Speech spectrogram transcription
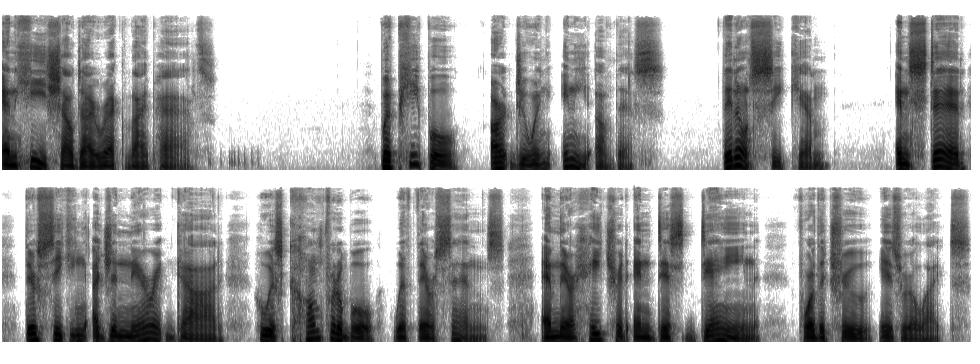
and he shall direct thy paths. But people aren't doing any of this. They don't seek him. Instead, they're seeking a generic God who is comfortable with their sins and their hatred and disdain for the true Israelites.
